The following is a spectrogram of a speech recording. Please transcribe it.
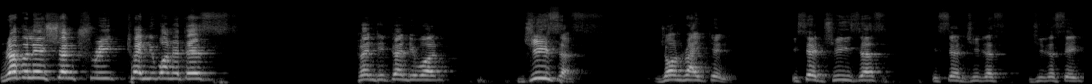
Revelation 3 21 it is. 2021. Jesus, John writing. He said, Jesus, he said, Jesus, Jesus saying,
